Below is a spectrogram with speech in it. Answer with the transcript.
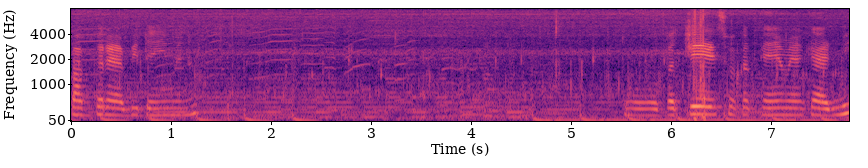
पक रहा है अभी दही में ना। तो बच्चे इस वक्त गए हुए अकेडमी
